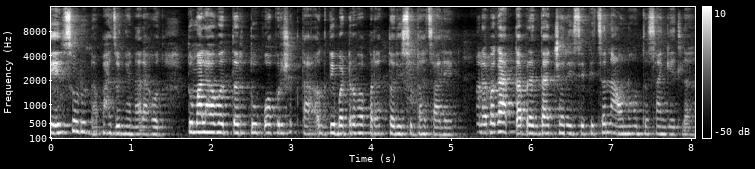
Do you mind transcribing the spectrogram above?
तेल सोडून ना भाजून घेणार आहोत. तुम्हाला हवं तर तूप वापरू शकता अगदी बटर वापरा तरी सुद्धा चालेल. मला बघा आत्तापर्यंत आजच्या रेसिपीचं नाव नव्हतं सांगितलं.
